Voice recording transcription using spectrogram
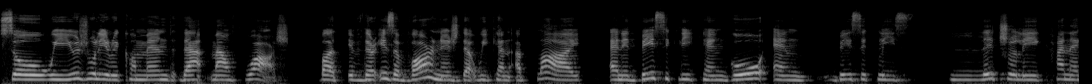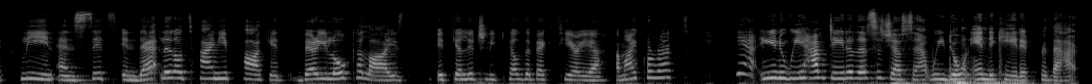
So we usually recommend that mouthwash. But if there is a varnish that we can apply, and it basically can go and basically literally kind of clean and sits in that little tiny pocket, very localized, it can literally kill the bacteria. Am I correct? Yeah, you know, we have data that suggests that we don't indicate it for that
